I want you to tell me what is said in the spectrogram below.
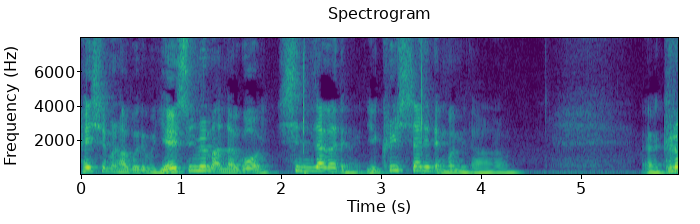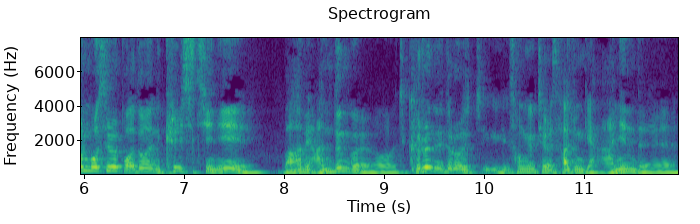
회심을 하고 되고 예수님을 만나고 신자가 된, 이 크리스찬이 된 겁니다. 그런 모습을 보던 크리스틴이 마음에 안 든 거예요. 그런 의도로 성경책을 사준 게 아닌데.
